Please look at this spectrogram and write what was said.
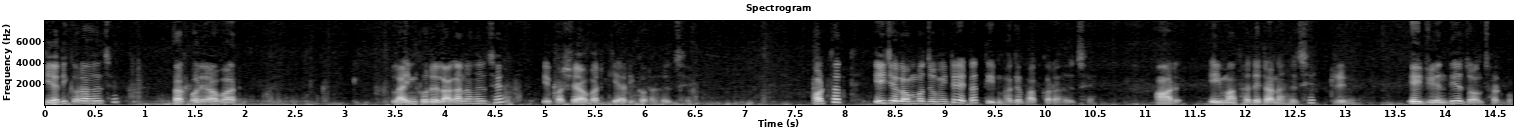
কেয়ারি করা হয়েছে। তারপরে আবার লাইন করে লাগানো হয়েছে, এ পাশে আবার কেয়ারি করা হয়েছে। অর্থাৎ এই যে লম্বা জমিটা, এটা তিন ভাগে ভাগ করা হয়েছে। আর এই মাথা দিয়ে টানা হয়েছে ড্রেন। এই ড্রেন দিয়ে জল ছাড়বো।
